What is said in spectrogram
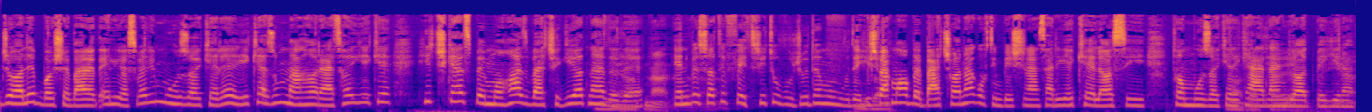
جالب باشه برات الیاس ولی مذاکره یکی از اون مهارت هاییه که هیچ کس به ماها از بچگی یاد نداده. یعنی به صورت فطری تو وجودمون بوده. هیچ وقت ما به بچه ها نگفتیم بشینن سر یه کلاسی تا مذاکره کردن یاد بگیرن.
